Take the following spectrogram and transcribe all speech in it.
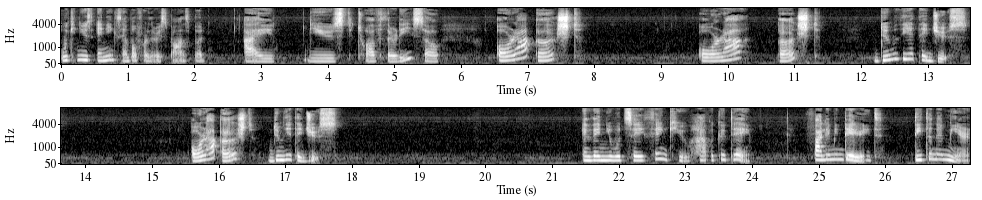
we can use any example for the response, but I used 12:30, so ora është ora është 12 e gjys. Ora është 12 e gjys. And then you would say, thank you, have a good day. Faleminderit, ditën e mirë.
